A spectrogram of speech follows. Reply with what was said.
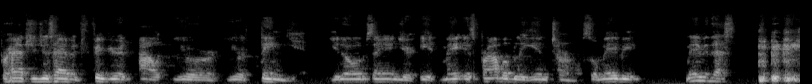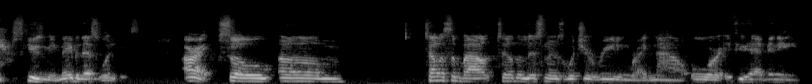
perhaps you just haven't figured out your your thing yet. You know what I'm saying? Your it may it's probably internal. So maybe maybe that's excuse me, maybe that's what it is. All right, so um, tell us about, tell the listeners what you're reading right now, or if you have any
